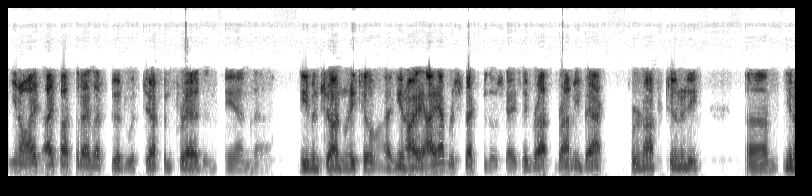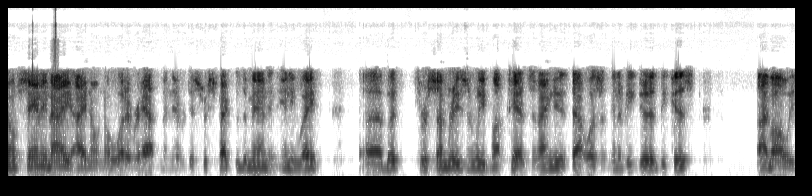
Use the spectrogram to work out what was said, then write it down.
you know, I, I thought that I left good with Jeff and Fred and, and uh, even John Ricco. I, you know, I, I have respect for those guys. They brought brought me back for an opportunity. Um, you know, Sandy and I, I don't know whatever happened. I never disrespected the man in any way. Uh, but for some reason we bumped heads and I knew that that wasn't going to be good because I've always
